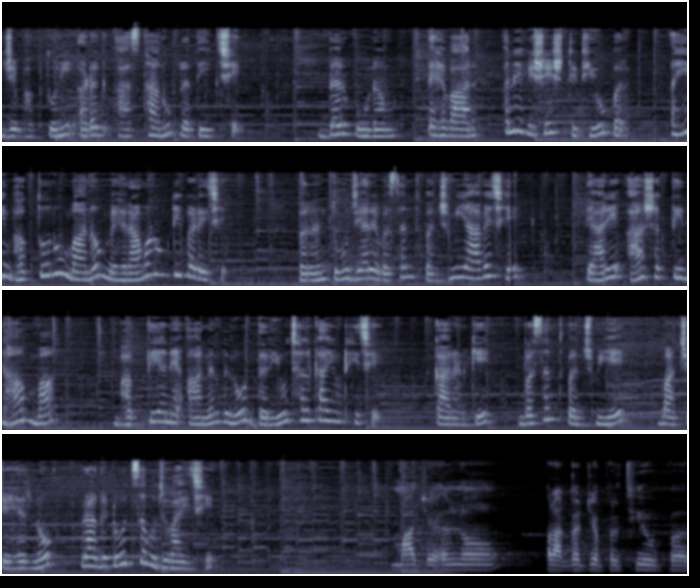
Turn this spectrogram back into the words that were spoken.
જે ભક્તોની અડગ આસ્થાનું પ્રતીક છે. દર પૂનમ, તહેવાર અને વિશેષ તિથિઓ પર અહીં ભક્તોનું માનવ મહેરામણ ઉમટી પડે છે. પરંતુ જ્યારે વસંત પંચમી આવે છે, ત્યારે આ શક્તિધામમાં ભક્તિ અને આનંદનો દરિયો છલકાઈ ઉઠે છે. કારણ કે વસંત પંચમીએ મા ચહેરનો પ્રાગટોત્સવ ઉજવાય છે. મા ચહેરનો પ્રાગટ્ય પૃથ્વી ઉપર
